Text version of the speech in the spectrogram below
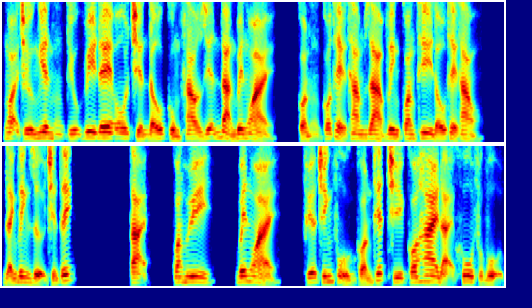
ngoại trừ nghiên cứu video chiến đấu cùng phao diễn đàn bên ngoài, còn có thể tham gia vinh quang thi đấu thể thao, đánh vinh dự chiến tích. Tại quang huy, bên ngoài phía chính phủ còn thiết trí có hai đại khu phục vụ,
